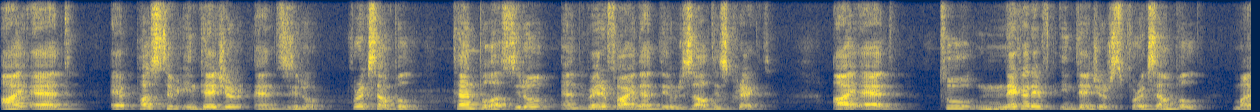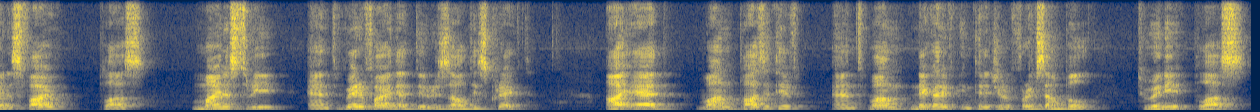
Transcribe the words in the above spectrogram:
I add a positive integer and 0. For example, 10 plus 0 and verify that the result is correct. I add two negative integers, for example, minus 5 plus minus 3 and verify that the result is correct. I add one positive and one negative integer, for example, 20 plus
